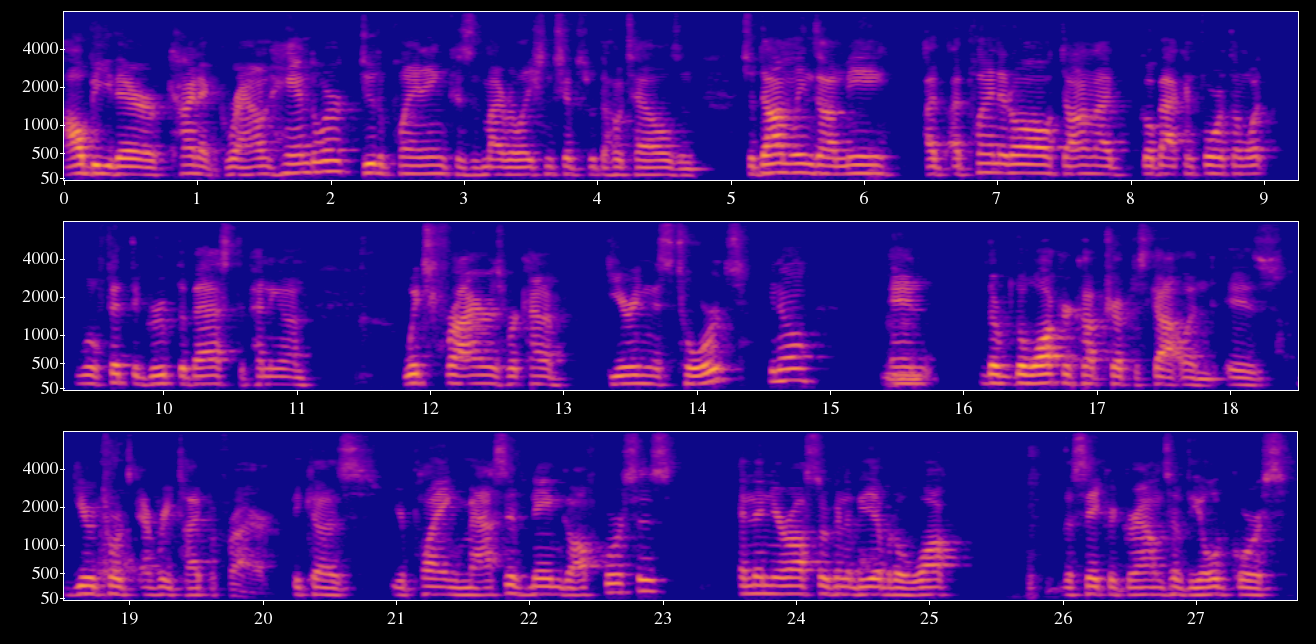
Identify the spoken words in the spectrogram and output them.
I'll be their kind of ground handler, do the planning because of my relationships with the hotels, and so Don leans on me. I, I plan it all. Don and I go back and forth on what will fit the group the best, depending on which friars we're kind of gearing this towards. You know, mm-hmm. and the the Walker Cup trip to Scotland is geared towards every type of friar because you're playing massive name golf courses, and then you're also going to be able to walk the sacred grounds of the old course.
